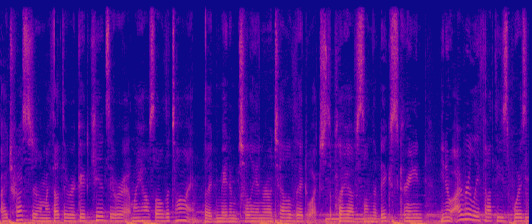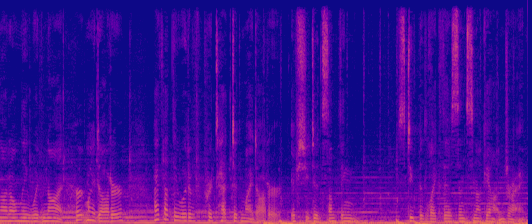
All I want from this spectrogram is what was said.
I trusted them. I thought they were good kids. They were at my house all the time. I'd made them Chilean Rotel. They'd watch the playoffs on the big screen. You know, I really thought these boys not only would not hurt my daughter, I thought they would have protected my daughter if she did something stupid like this and snuck out and drank.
